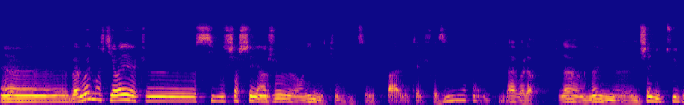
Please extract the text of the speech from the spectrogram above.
Euh, bah ouais, moi je dirais que si vous cherchez un jeu en ligne et que vous ne savez pas lequel choisir, bah voilà. Là, on a une, une chaîne YouTube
